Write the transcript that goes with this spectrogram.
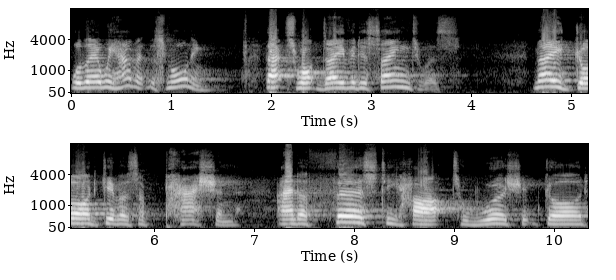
Well, there we have it this morning. That's what David is saying to us. May God give us a passion and a thirsty heart to worship God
